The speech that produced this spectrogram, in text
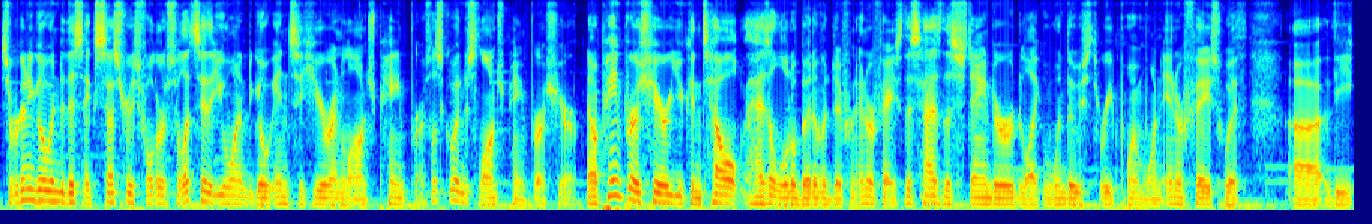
So we're going to go into this accessories folder. So let's say that you wanted to go into here and launch Paintbrush. Let's go ahead and just launch Paintbrush paintbrush here. Now paintbrush here you can tell has a little bit of a different interface. This has the standard like Windows 3.1 interface with uh, the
